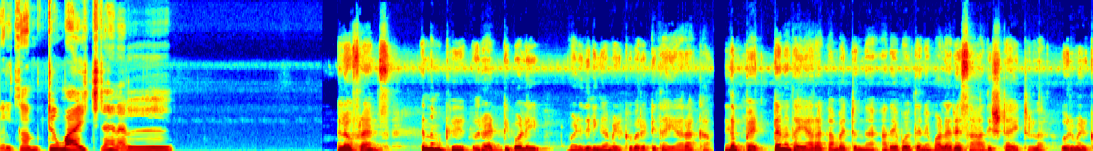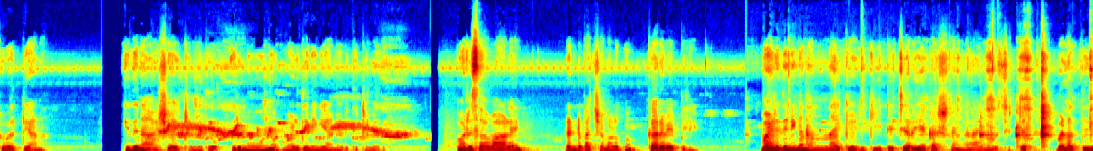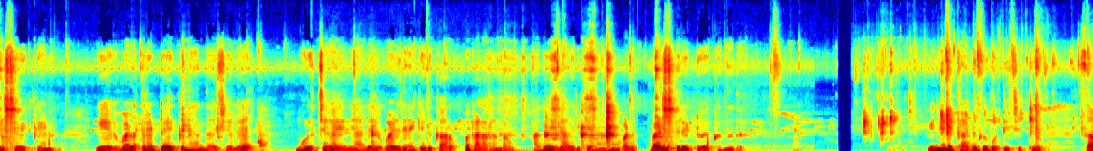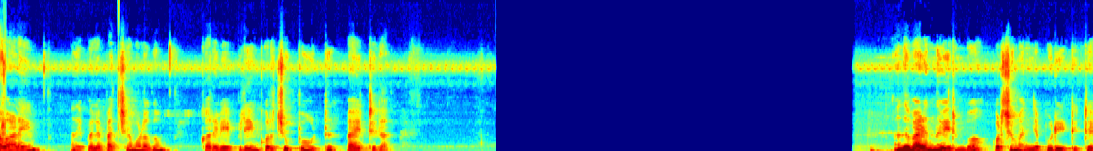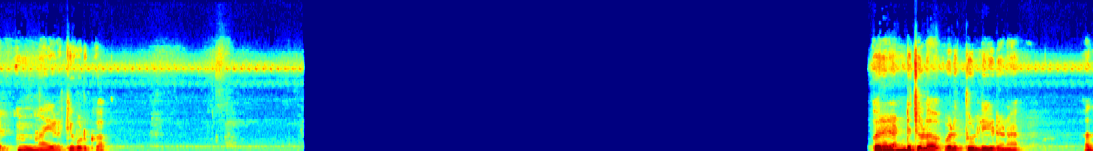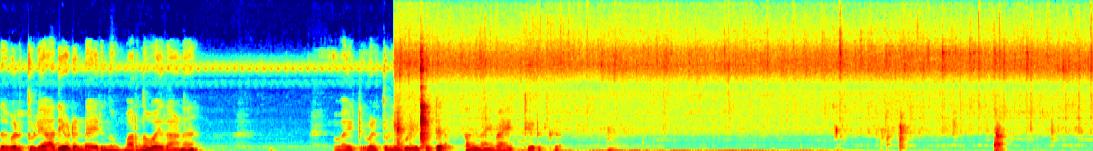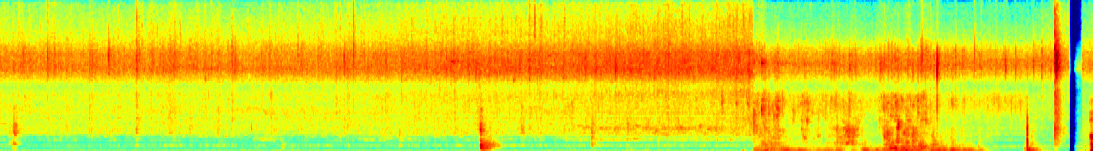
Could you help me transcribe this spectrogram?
Welcome to my channel hello friends ഇന്ന് നമുക്ക് ഒരു അടിപൊളി വഴുതിരിങ്ങ മെഴുക്ക് പുരട്ടി തയ്യാറാക്കാം. ഇത് പെട്ടെന്ന് തയ്യാറാക്കാൻ പറ്റുന്ന അതേപോലെ തന്നെ വളരെ സ്വാദിഷ്ടമായിട്ടുള്ള ഒരു മെഴുക്ക് പുരട്ടിയാണ്. ഇതിനാവശ്യമായിട്ടുള്ളത് ഒരു മൂന്ന് വഴുതിനിങ്ങയാണ് എടുത്തിട്ടുള്ളത്. ഒരു സവാളയും രണ്ട് പച്ചമുളകും കറിവേപ്പിലയും. വഴുതിനിങ്ങ നന്നായി കഴുകിയിട്ട് ചെറിയ കഷ്ണങ്ങളായി മുറിച്ചിട്ട് വെള്ളത്തിൽ ഇട്ട് വെക്കുകയാണ്. ഈ വെള്ളത്തിലിട്ട് വെക്കുന്നത് എന്താ വെച്ചാൽ മുറിച്ച് കഴിഞ്ഞാൽ വഴുതിനയ്ക്ക് ഒരു കറുപ്പ് കളർ ഉണ്ടാവും. അത് ഇല്ലാതിരിക്കാനാണ് വെള്ള വെള്ളത്തിലിട്ട് വെക്കുന്നത്. പിന്നീട് കടുക് പൊട്ടിച്ചിട്ട് സവാളയും അതേപോലെ പച്ചമുളകും കറിവേപ്പിലയും കുറച്ച് ഉപ്പും ഇട്ട് വഴറ്റുക. അത് വഴന്ന് വരുമ്പോൾ കുറച്ച് മഞ്ഞൾപ്പൊടി ഇട്ടിട്ട് നന്നായി ഇളക്കി കൊടുക്കുക. ഒരു രണ്ട് ചുള വെളുത്തുള്ളി ഇടണം. അത് വെളുത്തുള്ളി ആദ്യം ഇടണ്ടായിരുന്നു മറന്നുപോയതാണ് വയറ്റ് വെളുത്തുള്ളിയും കൂടി ഇട്ടിട്ട് നന്നായി വഴറ്റിയെടുക്കുക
